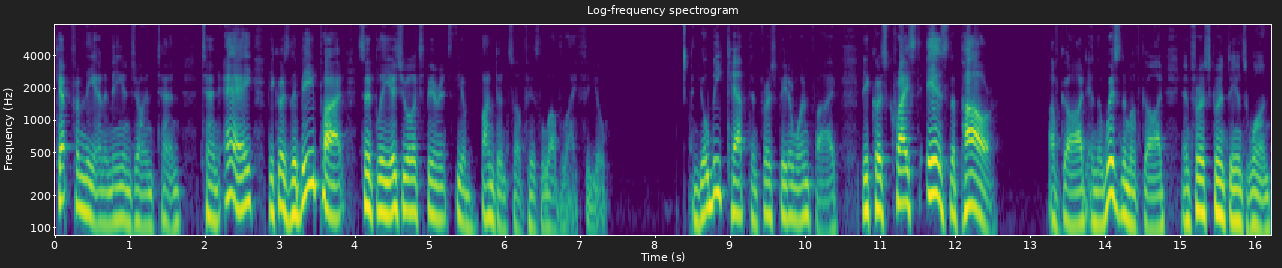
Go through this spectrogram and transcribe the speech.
kept from the enemy in John 10 10a, because the B part simply is you'll experience the abundance of his love life for you. And you'll be kept in 1 Peter 1 5, because Christ is the power of God and the wisdom of God in 1 Corinthians 1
